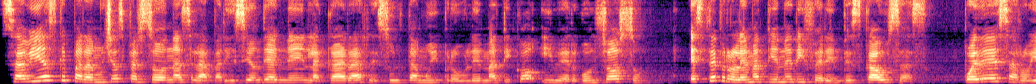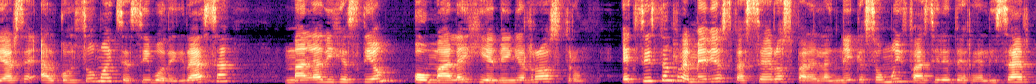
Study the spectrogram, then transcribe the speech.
¿Sabías que para muchas personas la aparición de acné en la cara resulta muy problemático y vergonzoso? Este problema tiene diferentes causas. Puede desarrollarse al consumo excesivo de grasa, mala digestión o mala higiene en el rostro. Existen remedios caseros para el acné que son muy fáciles de realizar.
